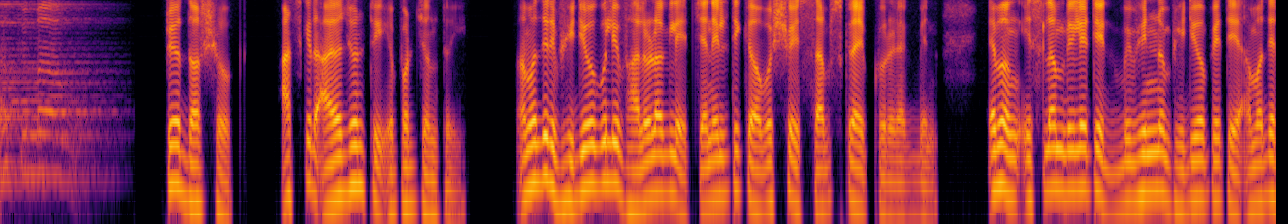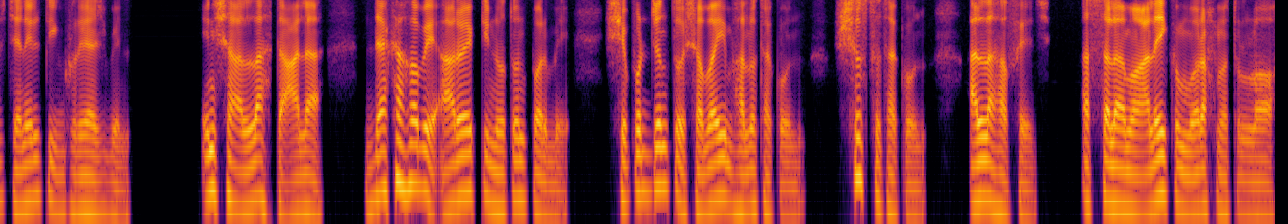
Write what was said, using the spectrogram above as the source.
أكبر প্রিয় দর্শক আজকের আয়োজনটি এ পর্যন্তই আমাদের ভিডিওগুলি ভালো লাগলে চ্যানেলটিকে অবশ্যই সাবস্ক্রাইব করে রাখবেন এবং ইসলাম রিলেটেড বিভিন্ন ভিডিও পেতে আমাদের চ্যানেলটি ঘুরে আসবেন ইনশাআল্লাহ তাআলা দেখা হবে আরও একটি নতুন পর্বে সে পর্যন্ত সবাই ভালো থাকুন সুস্থ থাকুন। আল্লাহ হাফেজ। আসসালামু আলাইকুম ওরহমতুল্লাহ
